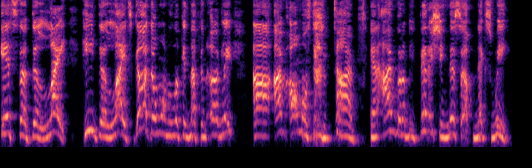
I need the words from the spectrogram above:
It's the delight. He delights. God don't want to look at nothing ugly. Uh, I'm almost out of time and I'm going to be finishing this up next week.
